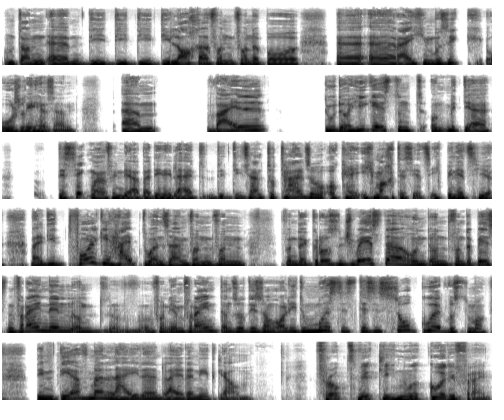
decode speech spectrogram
und dann ähm, die die die die Lacher von von ein paar äh, äh, reichen Musikanschläger sind, ähm, weil du da hingehst und und mit der das sagt man, finde ich, auch bei den Leuten, die, die sind total so, okay, ich mach das jetzt, ich bin jetzt hier. Weil die voll gehypt worden sind von, von, von der großen Schwester und, und von der besten Freundin und von ihrem Freund und so, die sagen alle, du musst das, das ist so gut, was du machst. Dem darf man leider, leider nicht glauben. Fragt's wirklich nur gute Freund.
